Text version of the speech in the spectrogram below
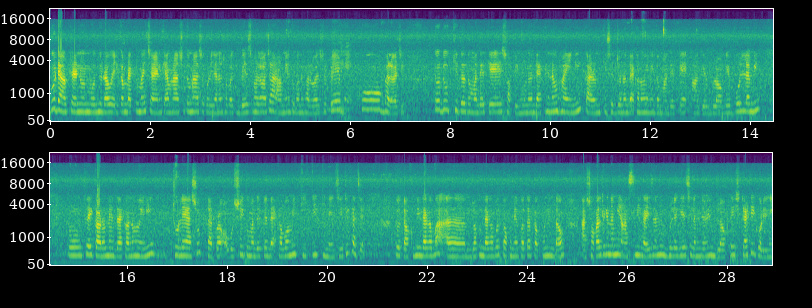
গুড আফটারনুন বন্ধুরা। Welcome back to my channel কেমন আছো তোমরা? আশা করি জানো সবাই বেশ ভালো আছে, আর আমিও তোমাদের ভালোবাসা পেয়ে খুব ভালো আছি। তো দুঃখিত, তোমাদেরকে শপিংগুলো দেখানো হয়নি, কারণ কিসের জন্য দেখানো হয়নি তোমাদেরকে আগের ব্লগে বললামই। তো সেই কারণে দেখানো হয়নি। চলে আসুক, তারপর অবশ্যই তোমাদেরকে দেখাবো আমি কী কী কিনেছি, ঠিক আছে? তো তখনই দেখাবো যখন দেখাবো তখনের কথা তখনই দাও। আর সকাল থেকে আমি আসিনি গাইজ আমি ভুলে গিয়েছিলাম যে আমি ব্লগটা স্টার্টই করিনি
